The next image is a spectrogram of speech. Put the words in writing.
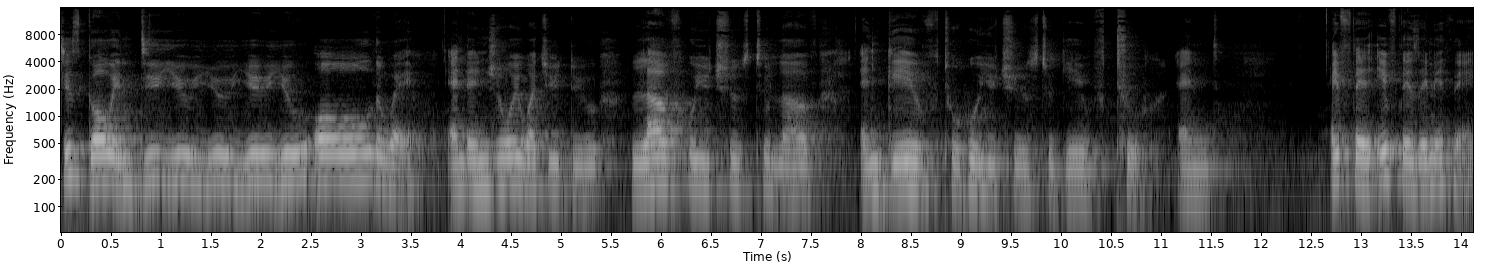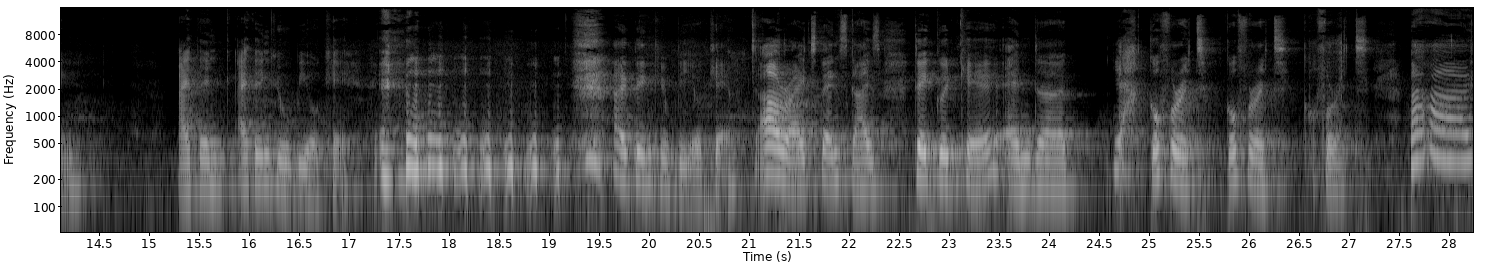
Just go and do you, you, you, you all the way. And enjoy what you do. Love who you choose to love and give to who you choose to give to. And if there if there's anything, I think I think you'll be okay. I think you'll be okay. All right, thanks guys. Take good care and uh, yeah, go for it. Go for it. Go for it. Bye.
